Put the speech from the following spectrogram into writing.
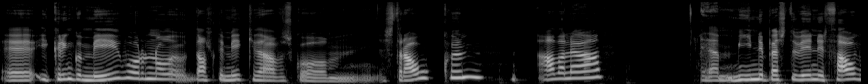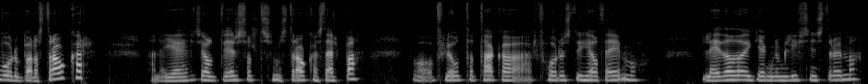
E, í kringum mig voru nú alltaf mikið af sko mm, strákum aðalega. E, mínu bestu vinir þá voru bara strákar, þannig að ég hef sjálf verið svolítið svona strákastelpa og fljóta að taka fórustu hjá þeim og leiða það í gegnum lífsins drauma.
